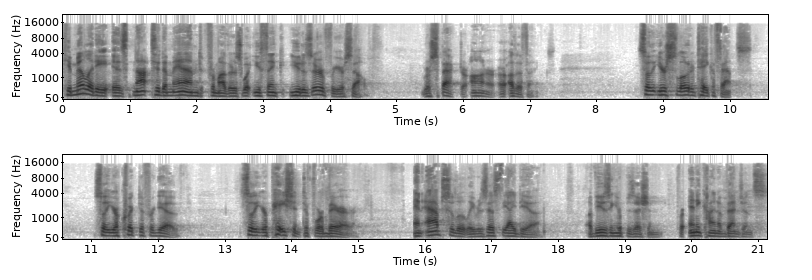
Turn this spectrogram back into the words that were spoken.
Humility is not to demand from others what you think you deserve for yourself respect or honor or other things. So that you're slow to take offense, so that you're quick to forgive, so that you're patient to forbear, and absolutely resist the idea of using your position for any kind of vengeance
